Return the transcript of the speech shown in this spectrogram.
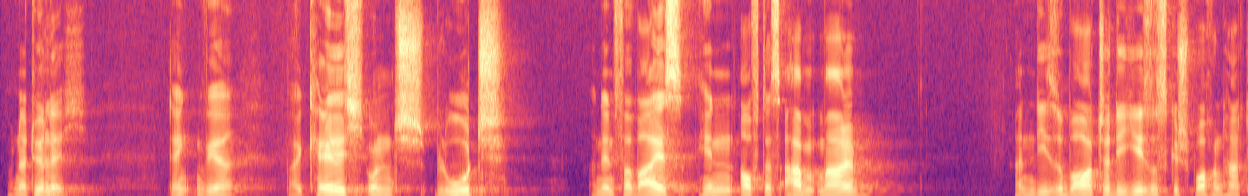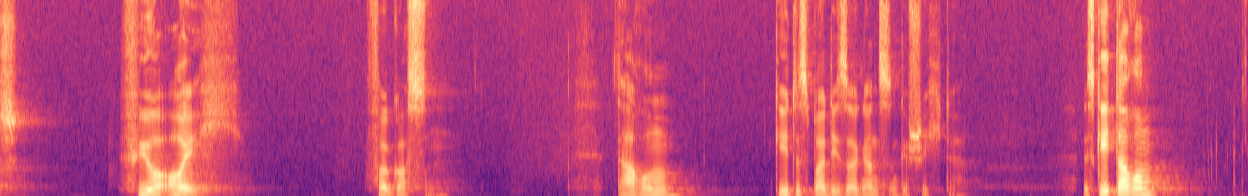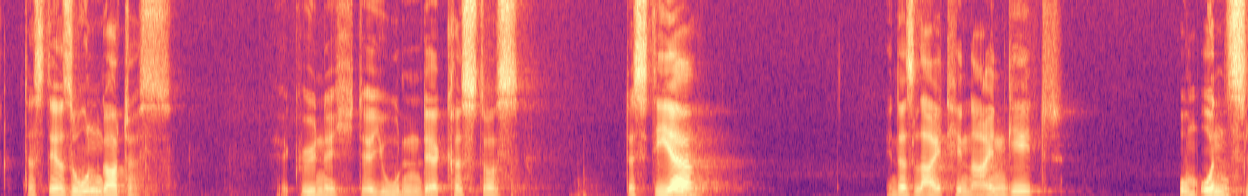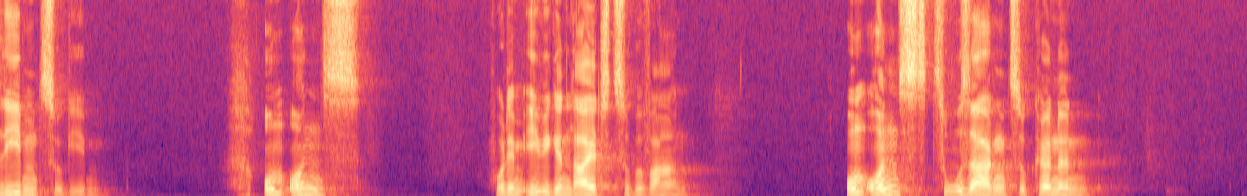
Und natürlich denken wir bei Kelch und Blut an den Verweis hin auf das Abendmahl, an diese Worte, die Jesus gesprochen hat, für euch vergossen. Darum geht es bei dieser ganzen Geschichte. Es geht darum, dass der Sohn Gottes, der König der Juden, der Christus, dass der in das Leid hineingeht, um uns Leben zu geben, um uns vor dem ewigen Leid zu bewahren, um uns zusagen zu können,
